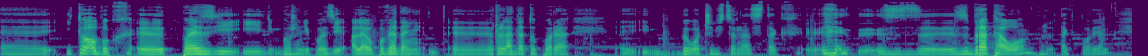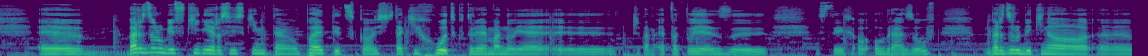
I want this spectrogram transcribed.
E, I to obok poezji i, może nie poezji, ale opowiadań Rolanda Topora było czymś, co nas tak zbratało, że tak powiem. Bardzo lubię w kinie rosyjskim tę poetyckość, taki chłód, który emanuje, e, czy tam epatuje z, z tych obrazów. Bardzo lubię kino e,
